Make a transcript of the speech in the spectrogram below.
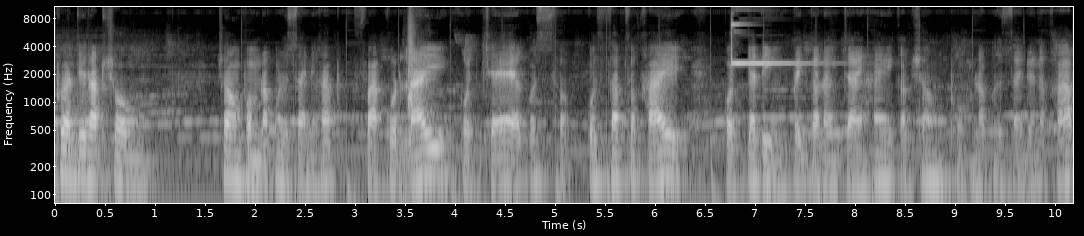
เพื่อนๆที่รับชมช่องผมรักมอเตอร์ไซค์นะครับ ฝากกดไลค์ กดแชร์ กดกดซับสไครต์กดกระดิ่งเป็นกำลังใจให้กับช่องผมรักมอเตอร์ไซค์ด้วยนะครับ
